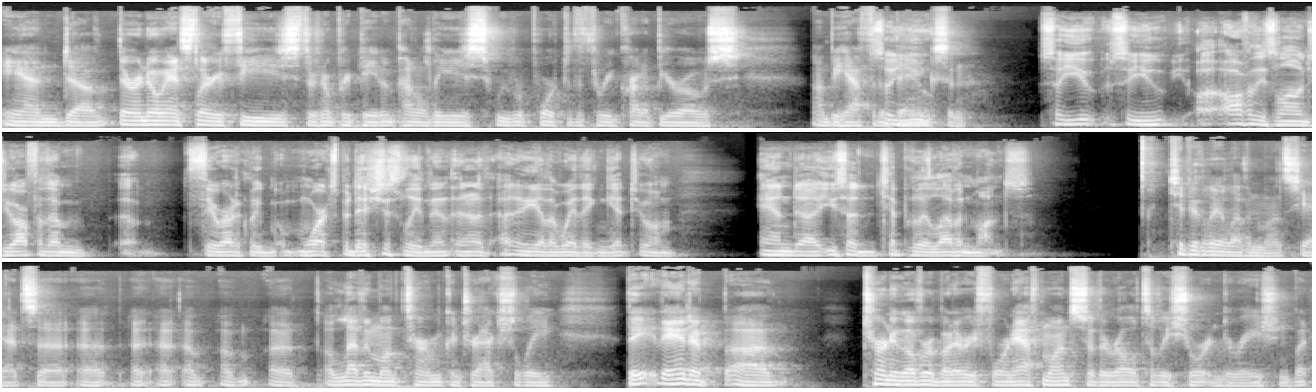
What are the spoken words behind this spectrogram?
And uh, there are no ancillary fees. There's no prepayment penalties. We report to the three credit bureaus on behalf of the So you- banks. and So you so you offer these loans. You offer them uh, theoretically more expeditiously than, than any other way they can get to them. And uh, you said typically eleven months. typically 11 months. Yeah, it's a, a, a, a, a 11 month term contractually. They, they end up uh, turning over about every four and a half months, so they're relatively short in duration. But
